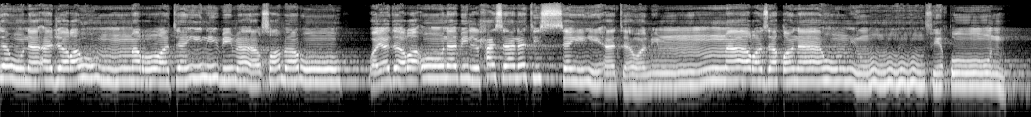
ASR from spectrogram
يؤتون أجرهم مرتين بما صبروا ويدرؤون بالحسنة السيئة ومما رزقناهم ينفقون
